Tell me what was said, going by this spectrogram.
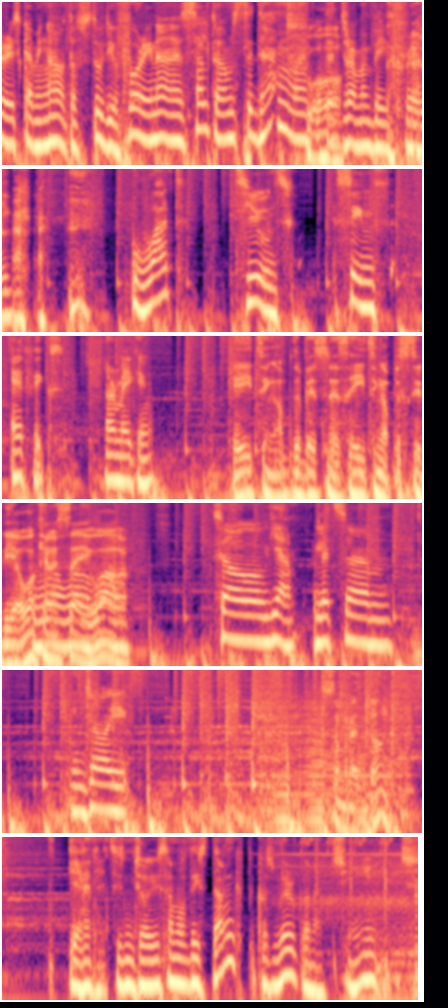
Fire is coming out of Studio 4 in uh, Salto, Amsterdam, with the drum and bass break. what tunes synth ethics are making? Heating up the business, heating up the studio. What can I say? whoa, whoa. Wow. So yeah, let's um, enjoy. Some of that dunk. Yeah, let's enjoy some of this dunk because we're gonna change.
